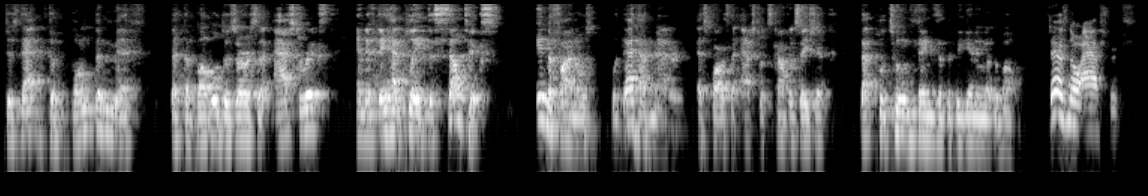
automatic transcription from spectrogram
does that debunk the myth that the bubble deserves an asterisk? And if they had played the Celtics in the finals, would that have mattered as far as the asterisk conversation that platoon things at the beginning of the bubble? There's no asterisks.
